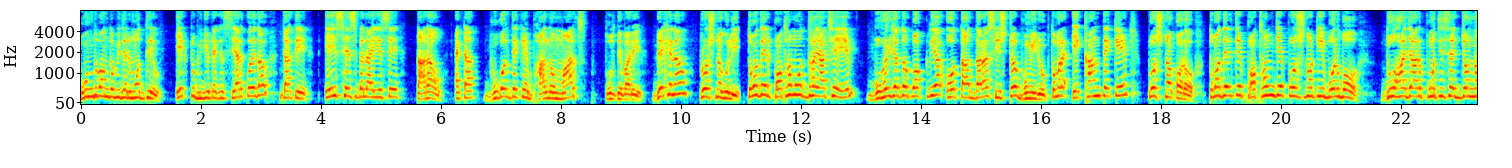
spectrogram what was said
বন্ধু বান্ধবীদের মধ্যেও একটু ভিডিওটাকে শেয়ার করে দাও, যাতে এই শেষ বেলায় এসে তারাও একটা ভূগোল থেকে ভালো মার্কস তুলতে পারে। দেখে নাও প্রশ্নগুলি। তোমাদের প্রথম অধ্যায় আছে, বহির্জাত প্রক্রিয়া ও তার দ্বারা সৃষ্ট ভূমিরূপ। তোমরা এখান থেকে প্রশ্ন করো। তোমাদেরকে প্রথম যে প্রশ্নটি বলব দু হাজার পঁচিশের জন্য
